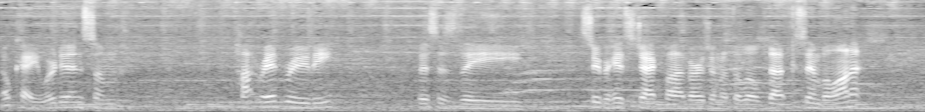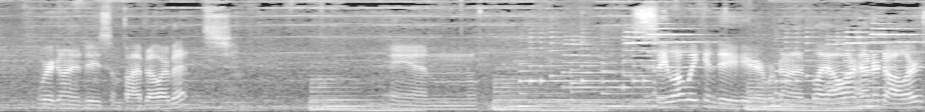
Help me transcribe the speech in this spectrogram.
Okay, we're doing some Hot Red Ruby. This is the Super Hits Jackpot version with the little duck symbol on it. We're going to do some $5 bets and see what we can do here. We're going to play all our $100.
